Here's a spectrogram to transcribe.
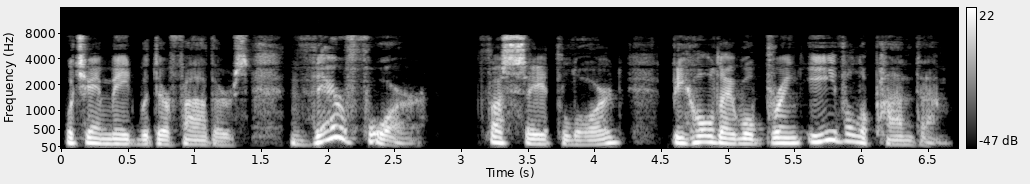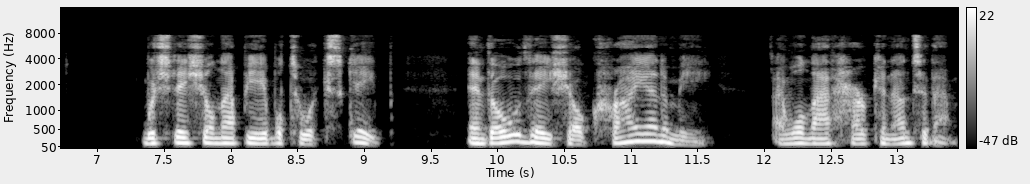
which I made with their fathers. Therefore, thus saith the Lord, behold, I will bring evil upon them, which they shall not be able to escape. And though they shall cry unto me, I will not hearken unto them.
